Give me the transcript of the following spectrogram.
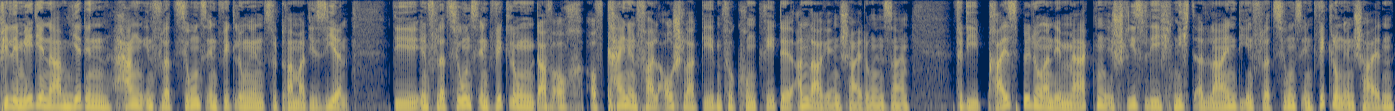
Viele Medien haben hier den Hang, Inflationsentwicklungen zu dramatisieren. Die Inflationsentwicklung darf auch auf keinen Fall Ausschlag geben für konkrete Anlageentscheidungen sein. Für die Preisbildung an den Märkten ist schließlich nicht allein die Inflationsentwicklung entscheidend,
